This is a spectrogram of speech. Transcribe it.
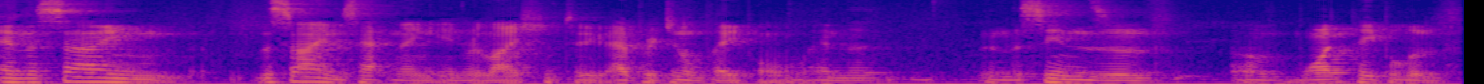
and the same the same is happening in relation to Aboriginal people and the and the sins of, of white people of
